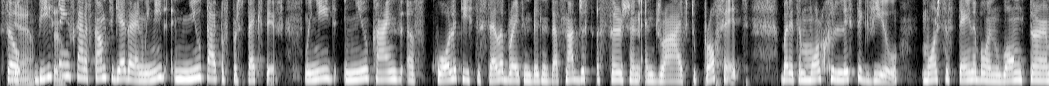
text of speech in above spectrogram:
So yeah, these true. things kind of come together and we need a new type of perspective. We need new kinds of qualities to celebrate in business that's not just assertion and drive to profit, but it's a more holistic view, more sustainable and long-term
